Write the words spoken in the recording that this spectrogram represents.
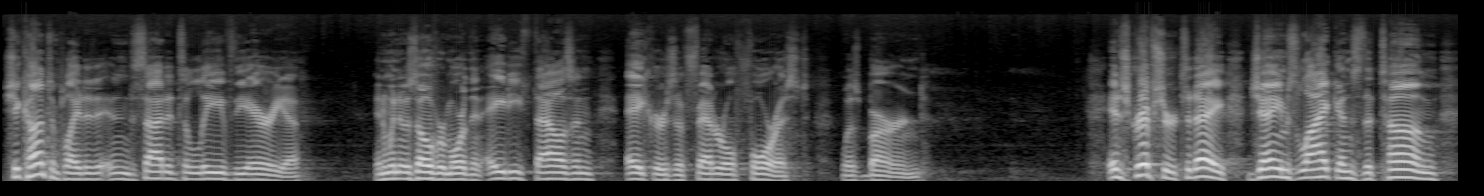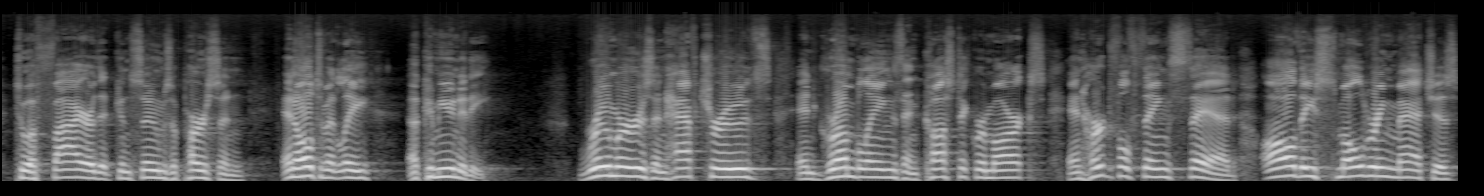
she contemplated it and decided to leave the area. And when it was over, more than 80,000 acres of federal forest was burned. In Scripture today, James likens the tongue to a fire that consumes a person and ultimately a community. Rumors and half truths and grumblings and caustic remarks and hurtful things said, all these smoldering matches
